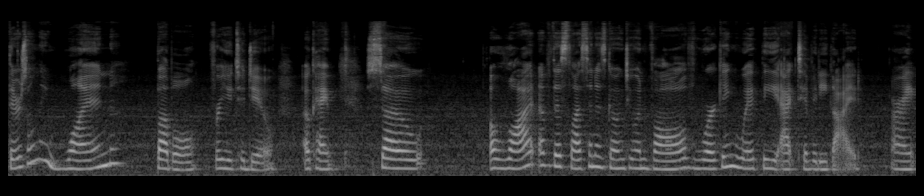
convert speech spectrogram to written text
there's only one bubble for you to do. Okay, so a lot of this lesson is going to involve working with the activity guide. All right.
